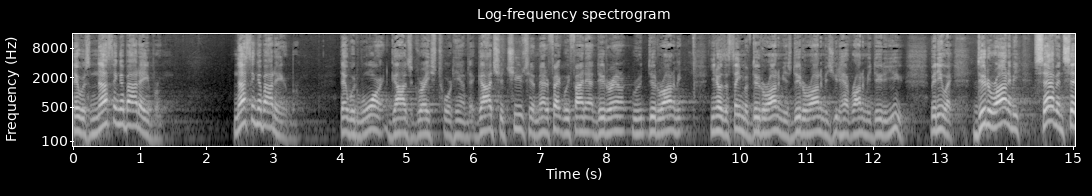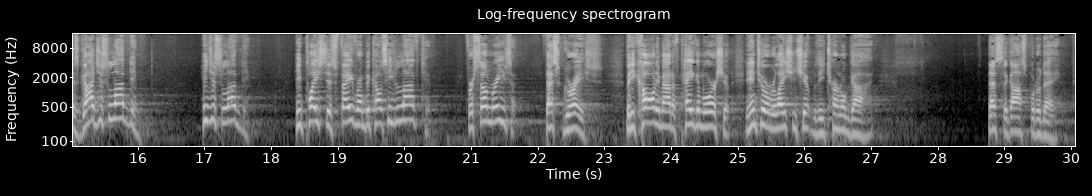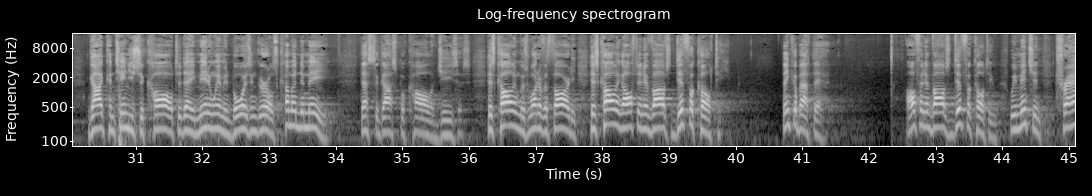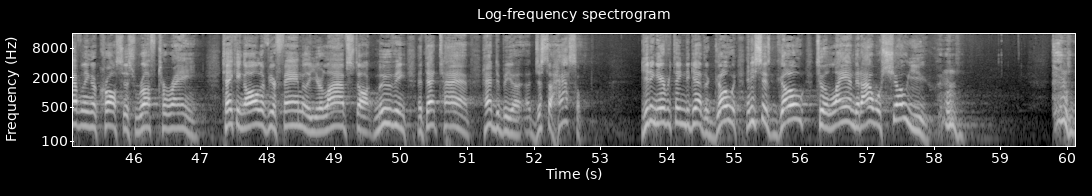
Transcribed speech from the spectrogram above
There was nothing about Abram, nothing about Abram that would warrant God's grace toward him, that God should choose him. Matter of fact, we find out in Deuteronomy, you know, the theme of Deuteronomy is Deuteronomy is you'd have Deuteronomy do to you. But anyway, Deuteronomy 7 says God just loved him. He just loved him. He placed his favor on him because he loved him for some reason. That's grace. But he called him out of pagan worship and into a relationship with eternal God. That's the gospel today. God continues to call today men and women, boys and girls, come unto me. That's the gospel call of Jesus. His calling was one of authority. His calling often involves difficulty. Think about that. Often involves difficulty. We mentioned traveling across this rough terrain, taking all of your family, your livestock, moving at that time had to be a, just a hassle getting everything together. Go, and he says, Go to a land that I will show you.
